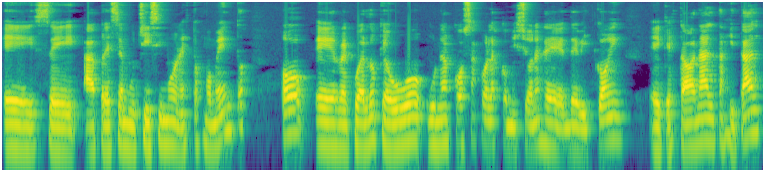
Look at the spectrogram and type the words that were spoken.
eh, se aprecia muchísimo en estos momentos. O recuerdo que hubo una cosa con las comisiones de, de Bitcoin que estaban altas y tal.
